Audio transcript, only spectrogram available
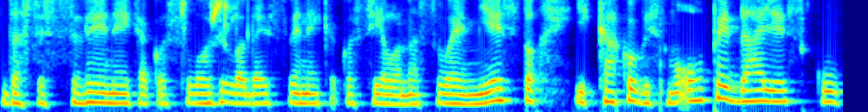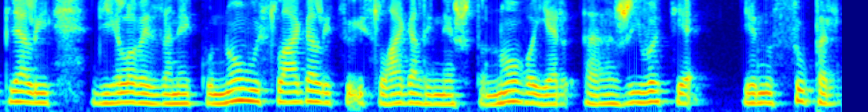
da se sve nekako složilo, da je sve nekako sjelo na svoje mjesto i kako bismo opet dalje skupljali dijelove za neku novu slagalicu i slagali nešto novo jer e, život je jedno super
